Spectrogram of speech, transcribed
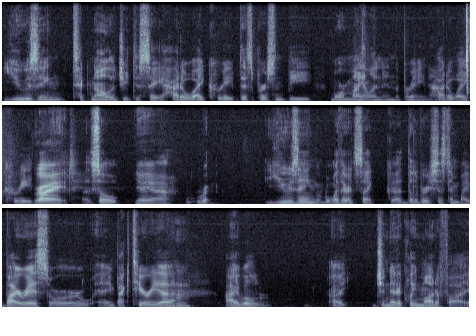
using technology to say, how do I create this person be more myelin in the brain? How do I create Right. so Yeah, yeah. using whether it's like a delivery system by virus or any bacteria, Mhm. I will uh, genetically modify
